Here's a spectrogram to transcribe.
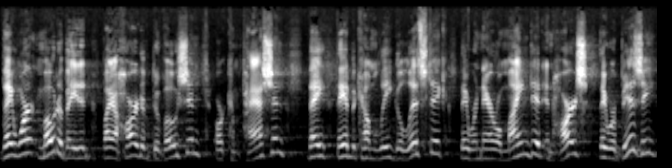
They weren't motivated by a heart of devotion or compassion. They, they had become legalistic. They were narrow minded and harsh. They were busy.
